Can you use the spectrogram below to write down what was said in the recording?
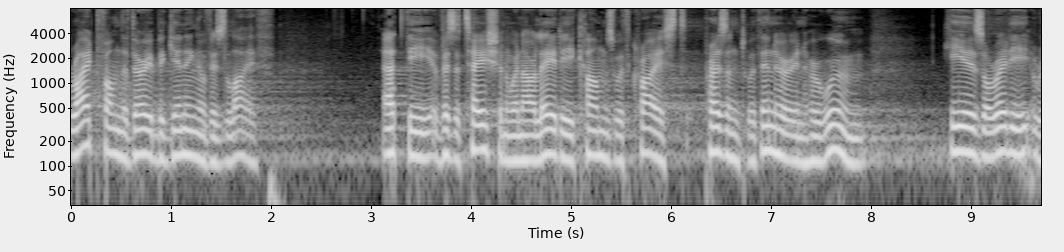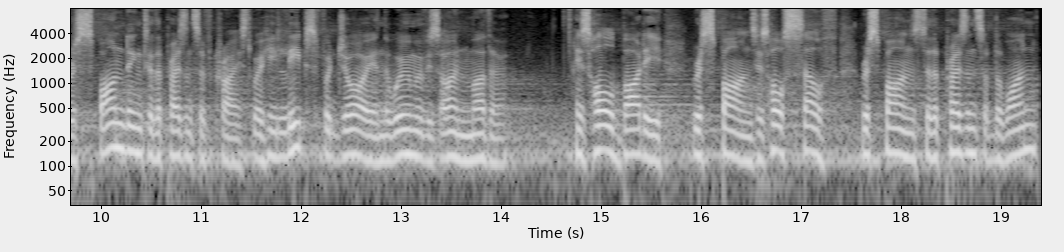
right from the very beginning of his life. At the visitation, when Our Lady comes with Christ present within her in her womb, he is already responding to the presence of Christ, where he leaps for joy in the womb of his own mother. His whole body responds, his whole self responds to the presence of the one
